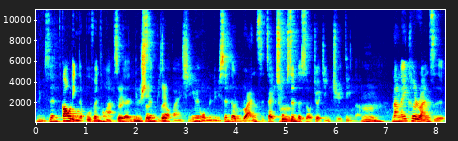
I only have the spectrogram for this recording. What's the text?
女生高龄的部分，嗯通常是跟女女生。生比较对关系，因为我们女生的卵子在出生的时候就已经决定了。嗯。那那一颗卵子，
